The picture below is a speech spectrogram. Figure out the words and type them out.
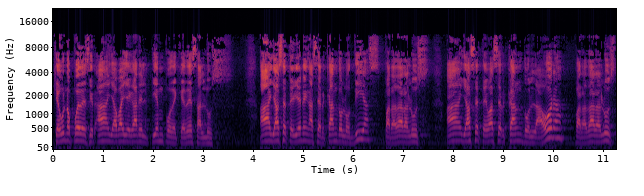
que uno puede decir, ah, ya va a llegar el tiempo de que dé esa luz. Ah, ya se te vienen acercando los días para dar a luz. Ah, ya se te va acercando la hora para dar a luz.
